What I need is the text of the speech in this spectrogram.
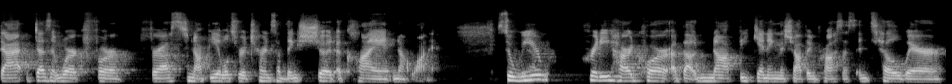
that doesn't work for for us to not be able to return something should a client not want it. So we Yeah. are pretty hardcore about not beginning the shopping process until we're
